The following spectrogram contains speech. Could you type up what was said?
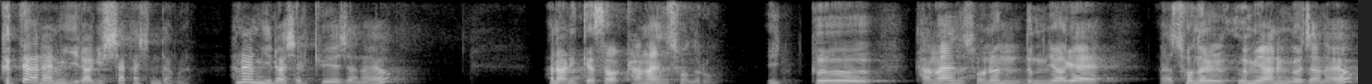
그때 하나님이 일하기 시작하신다고요 하나님 일하실 기회잖아요 하나님께서 강한 손으로 이그 강한 손은 능력의 손을 의미하는 거잖아요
